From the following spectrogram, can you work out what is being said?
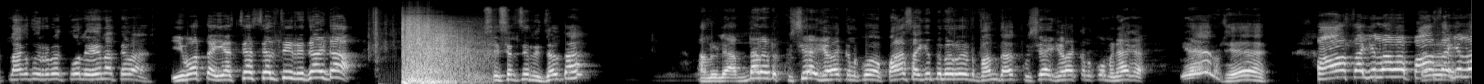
ಎತ್ಲಾಗದು ಇರ್ಬೇಕು ತೋಲ್ ಏನಂತ ಹೇಳ? ಇವತ್ತ S S L C result S S L C result ಅಲ್ಲಿ ಹದಿನಾರು ಖುಷಿಯಾಗಿ ಹೇಳಕ್ ಕಲ್ಕೋ ಪಾಸ್ ಆಗಿತ್ತು ಬಂದ ಖುಷಿಯಾಗಿ ಹೇಳಕ್ ಕಲ್ಕೋ ಮನ್ಯಾಗ. ಏನು ರೇ? ಪಾಸ್ ಆಗಿಲ್ಲವ ಪಾಸ್ ಆಗಿಲ್ಲ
